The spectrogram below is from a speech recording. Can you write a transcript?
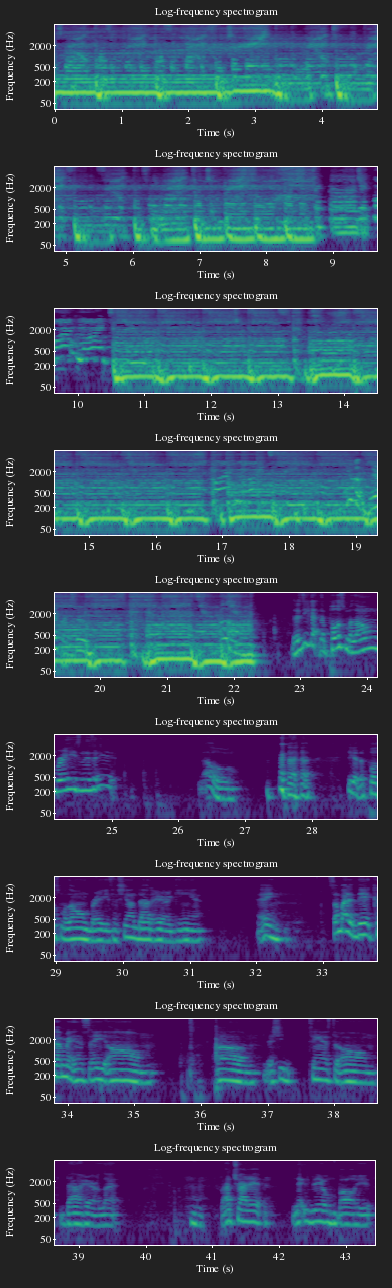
jam it, it, it, it, rename it, touch it, it, touch it, technologic, one more time. You look different too. Hold. Does he got the Post Malone braids in his head? No. he got the Post Malone braids and she undyed her hair again. Hey, somebody did comment and say um um that she tends to um dye hair a lot. Hmm. If I try that next video, bald head.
